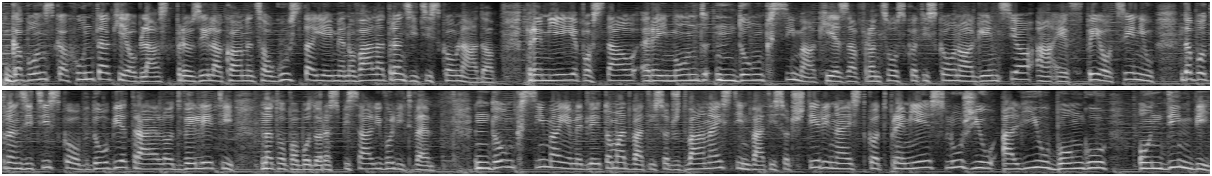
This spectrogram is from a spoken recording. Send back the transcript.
Gabonska hunta, ki je oblast prevzela konec avgusta, je imenovala tranzicijsko vlado. Premijer je postal Raymond Ndong Sima, ki je za francosko tiskovno agencijo AFP ocenil, da bo tranzicijsko obdobje trajalo dve leti, na to pa bodo razpisali volitve. Ndong Sima je med letoma 2012 in 2014 kot premijer služil Aliju Bongu Ondimbi,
